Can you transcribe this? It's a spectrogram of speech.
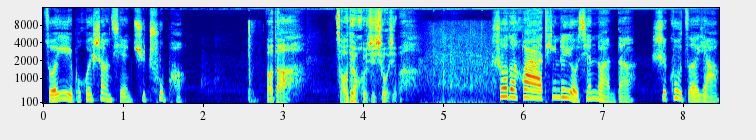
所以也不会上前去触碰。老大，早点回去休息吧。说的话听着有些暖的是顾泽阳，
